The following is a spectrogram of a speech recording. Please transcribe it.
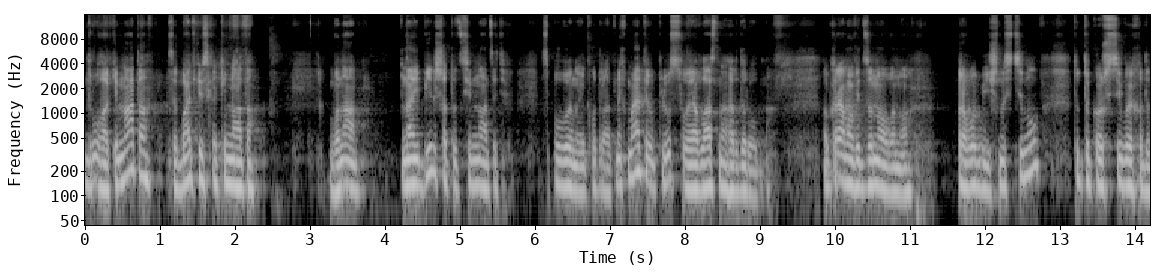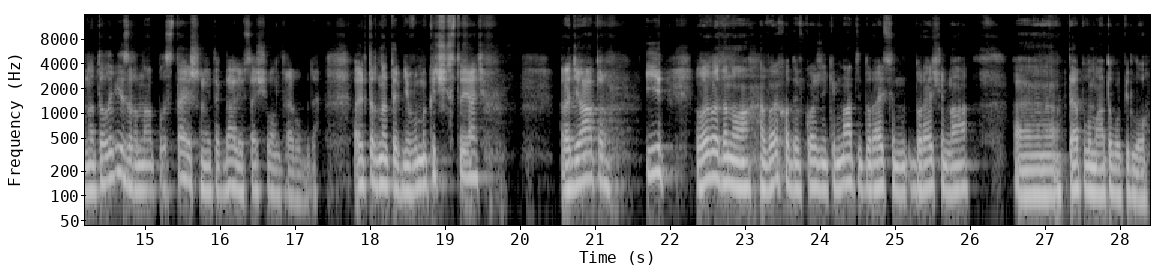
Друга кімната це батьківська кімната. Вона найбільша, тут 17,5 квадратних метрів, плюс своя власна гардеробна. Окремо відзоновано правобічну стіну. Тут також всі виходи на телевізор, на PlayStation і так далі, все, що вам треба буде. Альтернативні вимикачі стоять, радіатор, І виведено виходи в кожній кімнаті, до речі, до речі на е, теплу матову підлогу.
